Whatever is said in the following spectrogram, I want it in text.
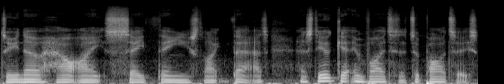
Do you know how I say things like that and still get invited to parties?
